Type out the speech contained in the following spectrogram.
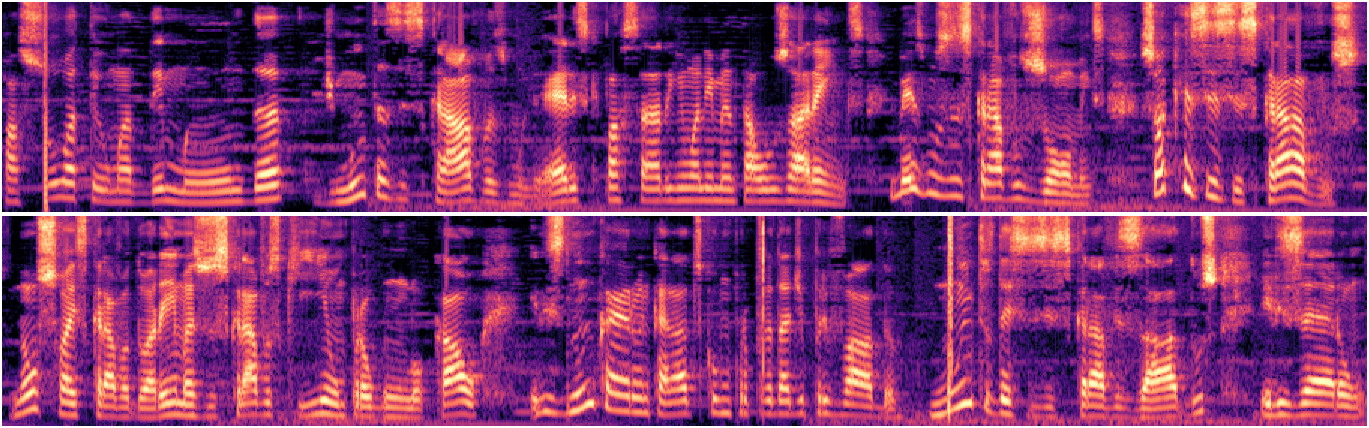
passou a ter uma demanda de muitas escravas mulheres que passariam a alimentar os haréns, e mesmo os escravos homens. Só que esses escravos, não só a escrava do harém, mas os escravos que iam para algum local, eles nunca eram encarados como propriedade privada. Muitos desses escravizados, eles eram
